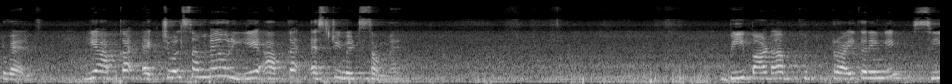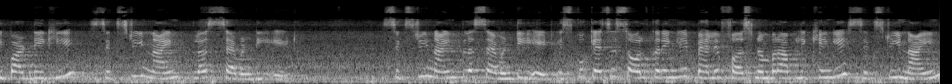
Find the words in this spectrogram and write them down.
twelve. ये आपका एक्चुअल सम है और ये आपका एस्टिमेट सम है। बी पार्ट आप खुद ट्राई करेंगे। सी पार्ट देखिए, sixty nine plus seventy eight. Sixty nine plus seventy eight, इसको कैसे सॉल्व करेंगे? पहले फ़र्स्ट नंबर आप लिखेंगे, सिक्सटी नाइन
